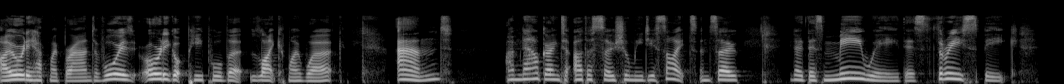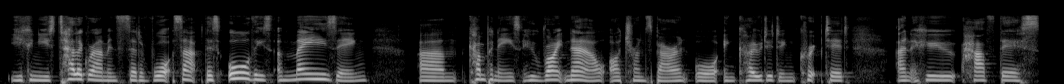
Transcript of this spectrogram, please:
I already have my brand. I've always already got people that like my work, and I'm now going to other social media sites. And so, you know, there's MeWe, there's 3Speak. You can use Telegram instead of WhatsApp. There's all these amazing um, companies who right now are transparent or encoded, encrypted and who have this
